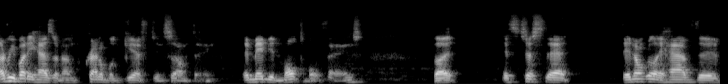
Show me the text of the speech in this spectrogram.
Everybody has an incredible gift in something. It may be in multiple things, but it's just that they don't really have the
